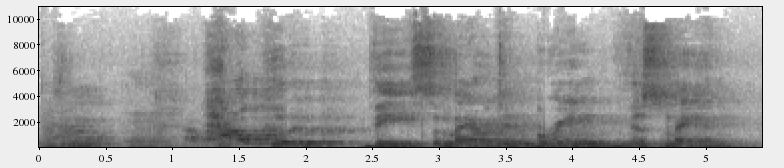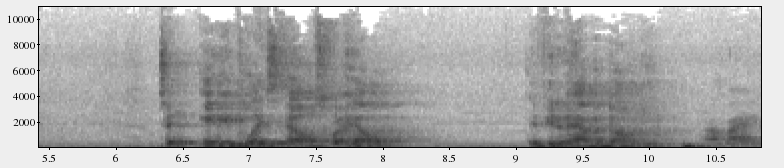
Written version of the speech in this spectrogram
Mm-hmm. How could the Samaritan bring this man to any place else for help if he didn't have a donkey? All right.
